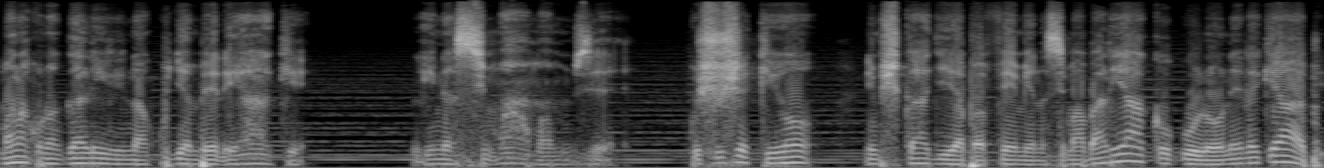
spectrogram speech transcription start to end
maana kuna gari linakuja mbele yake linasimama. Mzee kushusha kioo ni mshikaji hapa. Femi anasema habari yako kule unaelekea wapi?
